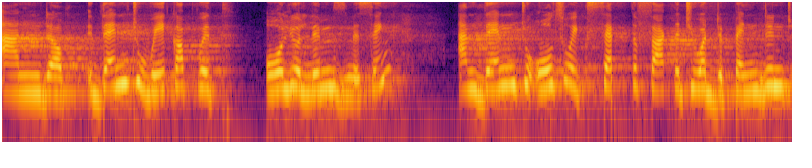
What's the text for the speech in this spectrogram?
And uh, then to wake up with all your limbs missing, and then to also accept the fact that you are dependent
